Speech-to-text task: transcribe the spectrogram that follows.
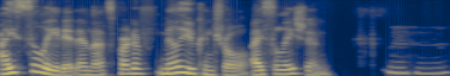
isolated and that's part of milieu control, isolation. Mhm.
